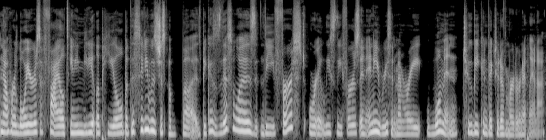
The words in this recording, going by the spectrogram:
Now, her lawyers filed an immediate appeal, but the city was just a buzz because this was the first, or at least the first in any recent memory, woman to be convicted of murder in Atlanta.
